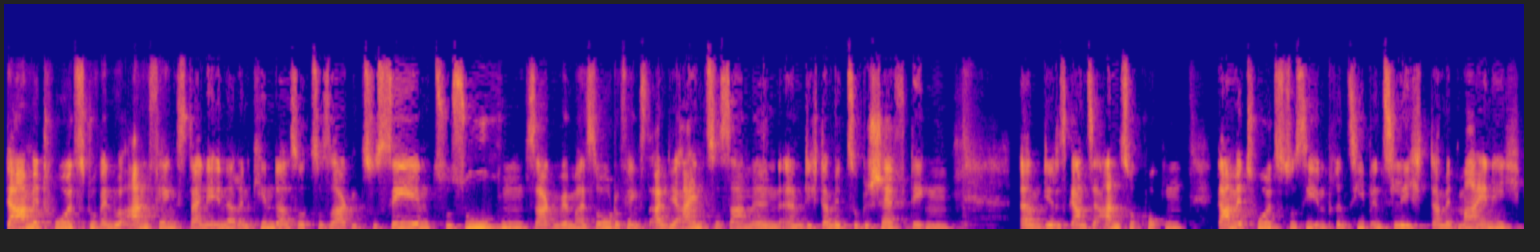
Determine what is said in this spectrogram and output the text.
damit holst du, wenn du anfängst, deine inneren Kinder sozusagen zu sehen, zu suchen, sagen wir mal so, du fängst an, die einzusammeln, ähm, dich damit zu beschäftigen, ähm, dir das Ganze anzugucken, damit holst du sie im Prinzip ins Licht. Damit meine ich,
